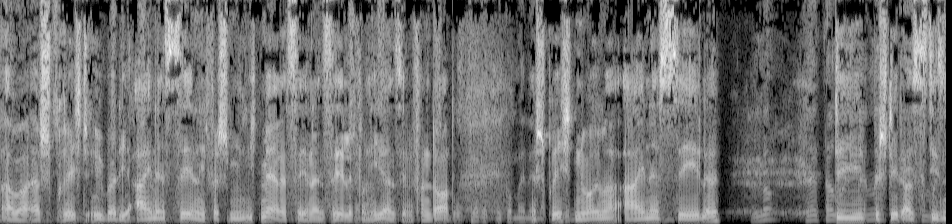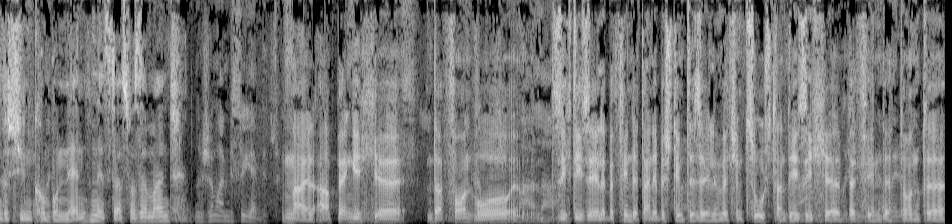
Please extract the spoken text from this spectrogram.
aber er spricht über die eine Seele, nicht, mehrere Seelen, eine Seele von hier, eine Seele von dort. Er spricht nur über eine Seele, die besteht aus diesen verschiedenen Komponenten. Ist das, was er meint? Nein, abhängig äh, davon, wo sich die Seele befindet, eine bestimmte Seele, in welchem Zustand die sich äh, befindet und äh,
